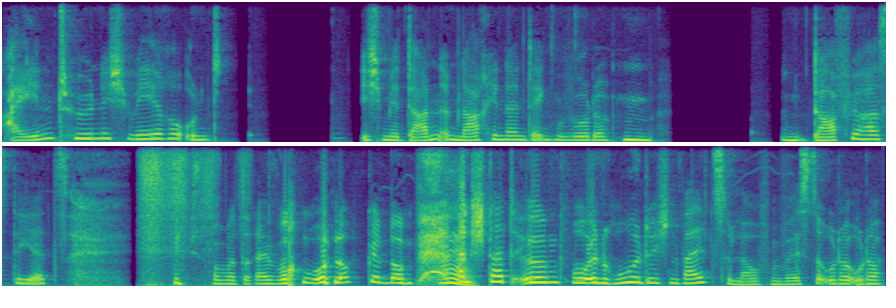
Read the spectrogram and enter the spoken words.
eintönig wäre und ich mir dann im Nachhinein denken würde, hm, dafür hast du jetzt habe mal drei Wochen Urlaub genommen, hm. anstatt irgendwo in Ruhe durch den Wald zu laufen, weißt du, oder oder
